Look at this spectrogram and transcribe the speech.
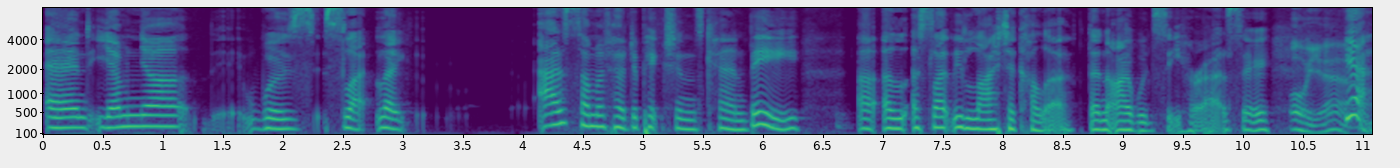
And Yemenya was slight, like, as some of her depictions can be, a, a, a slightly lighter color than I would see her as. So, Oh yeah. yeah.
